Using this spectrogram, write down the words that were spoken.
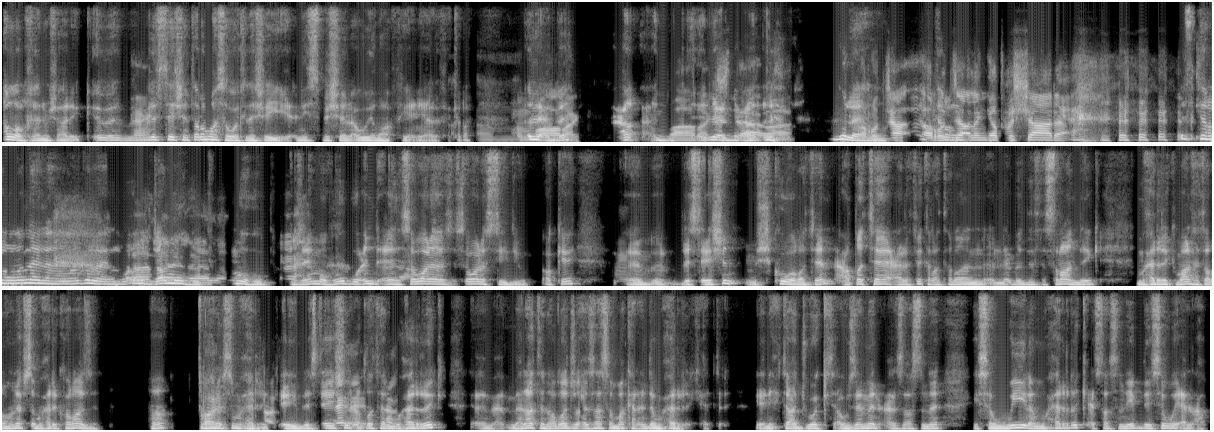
الله بخير مشارك بلاي ستيشن ترى ما سوت له شيء يعني special أو إضافي يعني على فكرة مبارك لعبة؟ قول له. الرجال الرجال انقط في الشارع اذكر لا الا الله قول له لا الرجال لا موهوب. موهوب زين موهوب وعند سوى له سوى له استديو okay بلاي ستيشن مشكورة. عطته على فكرة ترى اللعبة Death Stranding المحرك مالها ترى هو نفسه محرك هورايزن ها؟ هو طيب، نفس المحرك ممتاز. اي بلاي ستيشن إيه، إيه، اعطته حلو. المحرك. آه، معناته إن الرجل أساسا ما كان عنده محرك حتى. يعني يحتاج وقت أو زمن على أساس إنه يسوي له محرك على أساس إنه يبدأ يسوي ألعاب.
